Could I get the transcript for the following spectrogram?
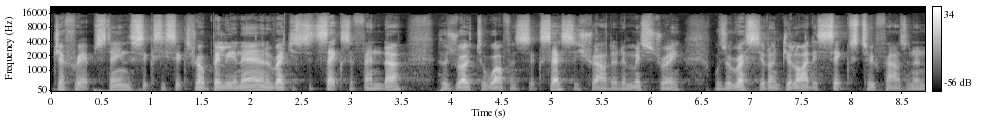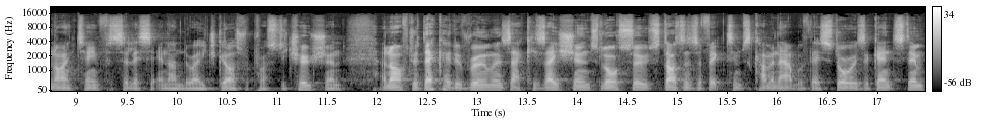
Jeffrey Epstein, a 66 year old billionaire and a registered sex offender whose road to wealth and success is shrouded in mystery, was arrested on July 6, 2019, for soliciting underage girls for prostitution. And after a decade of rumours, accusations, lawsuits, dozens of victims coming out with their stories against him,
